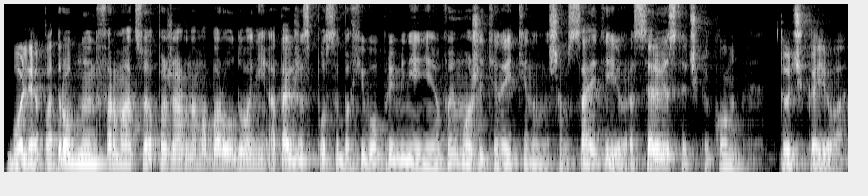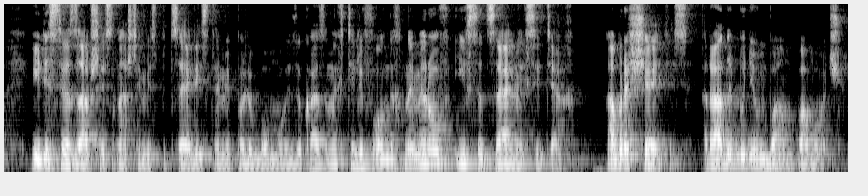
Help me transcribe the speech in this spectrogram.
Более подробную информацию о пожарном оборудовании, а также способах его применения вы можете найти на нашем сайте euroservice.com.ua или связавшись с нашими специалистами по любому из указанных телефонных номеров и в социальных сетях. Обращайтесь, рады будем вам помочь.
